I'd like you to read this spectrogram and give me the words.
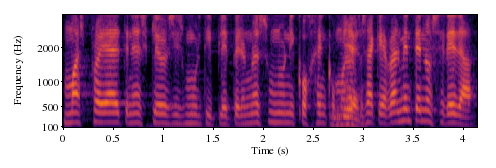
más probabilidad de tener esclerosis múltiple, pero no es un único gen como o sea, que realmente no se hereda,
